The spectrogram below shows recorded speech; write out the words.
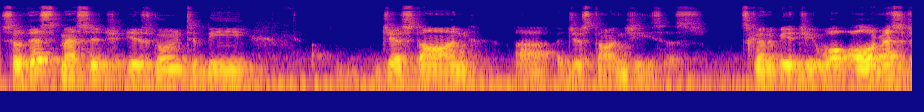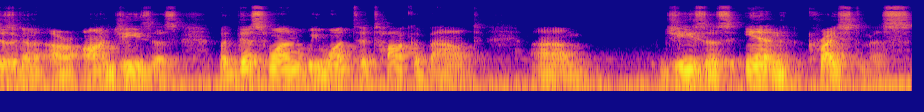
So this message is going to be just on uh, just on Jesus. It's going to be a well. All our messages are going to, are on Jesus, but this one we want to talk about um, Jesus in Christmas,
